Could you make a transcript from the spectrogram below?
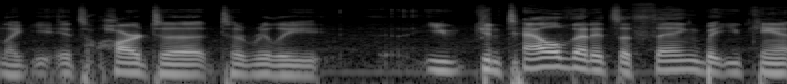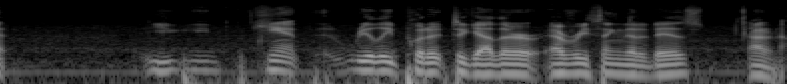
like it's hard to to really you can tell that it's a thing but you can't you, you can't really put it together everything that it is. I don't know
